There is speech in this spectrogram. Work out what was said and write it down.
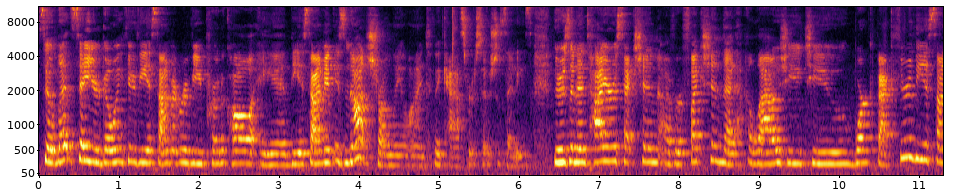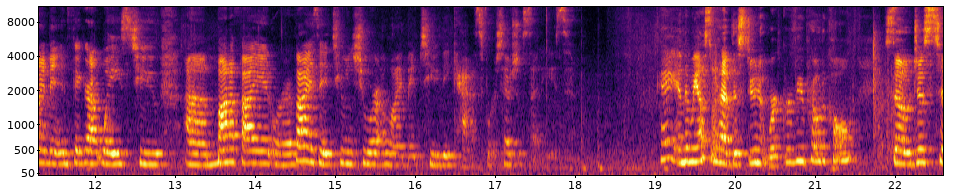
So let's say you're going through the assignment review protocol and the assignment is not strongly aligned to the KAS for social studies. There's an entire section of reflection that allows you to work back through the assignment and figure out ways to um, modify it or revise it to ensure alignment to the KAS for social studies. Okay, and then we also have the student work review protocol. So just to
